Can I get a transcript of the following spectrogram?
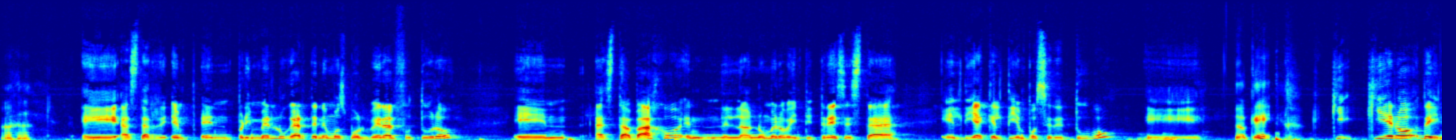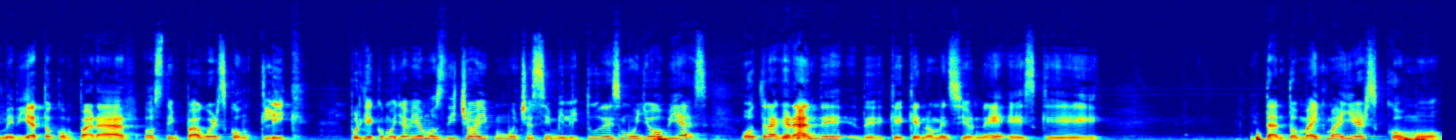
Ajá. Eh, hasta en, primer lugar tenemos Volver al Futuro. En, hasta abajo, en, la número 23, está El día que el tiempo se detuvo. Eh, ok. quiero de inmediato comparar Austin Powers con Click. Porque como ya habíamos dicho, hay muchas similitudes muy obvias. Otra grande de, que, que no mencioné es que tanto Mike Myers como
